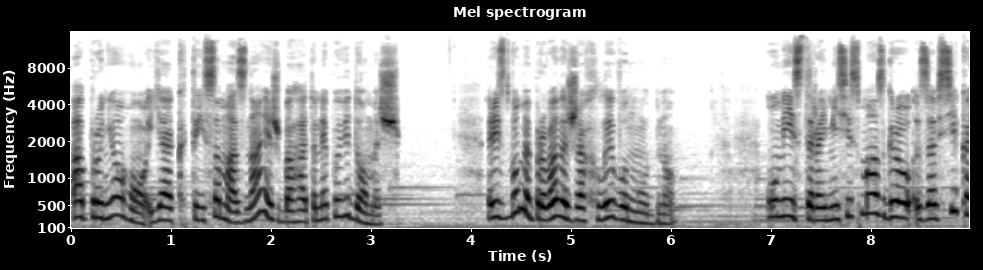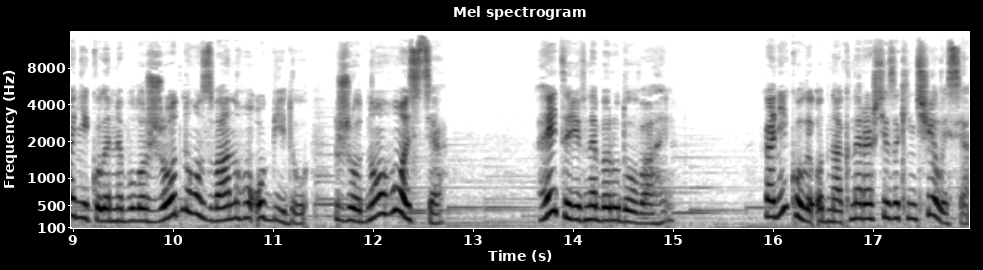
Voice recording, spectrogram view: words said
а про нього, як ти й сама знаєш, багато не повідомиш. Різдво ми провели жахливо нудно. У містера і місіс Масгроу за всі канікули не було жодного званого обіду, жодного гостя. Гейтерів не беру до уваги. Канікули, однак, нарешті закінчилися.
